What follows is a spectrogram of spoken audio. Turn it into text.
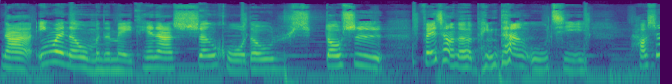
那因为呢，我们的每天啊，生活都都是非常的平淡无奇，好像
